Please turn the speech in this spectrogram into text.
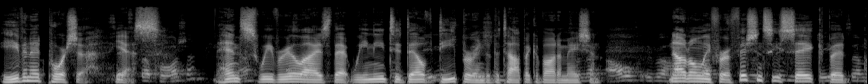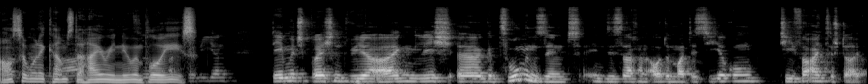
Even at Porsche, yes. Hence, we've realized that we need to delve deeper into the topic of automation, not only for efficiency's sake, but also when it comes to hiring new employees. Dementsprechend wir eigentlich äh, gezwungen sind, in die Sachen Automatisierung tiefer einzusteigen.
